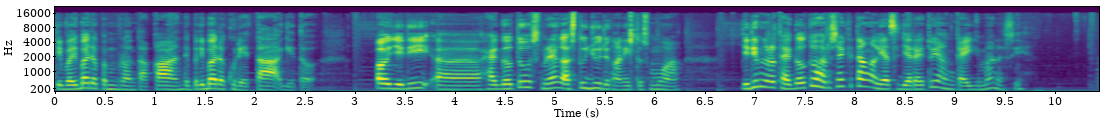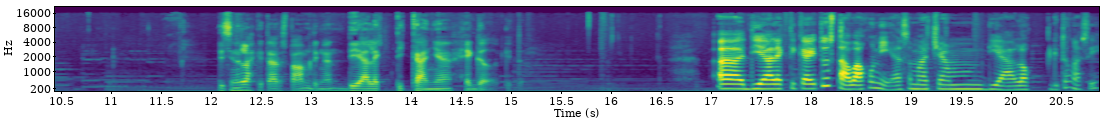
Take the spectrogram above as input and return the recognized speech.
tiba-tiba ada pemberontakan, tiba-tiba ada kudeta gitu. Oh jadi uh, Hegel tuh sebenarnya nggak setuju dengan itu semua. Jadi menurut Hegel tuh harusnya kita ngelihat sejarah itu yang kayak gimana sih? Di sinilah kita harus paham dengan dialektikanya Hegel gitu. Uh, dialektika itu setahu aku nih ya semacam dialog gitu nggak sih?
